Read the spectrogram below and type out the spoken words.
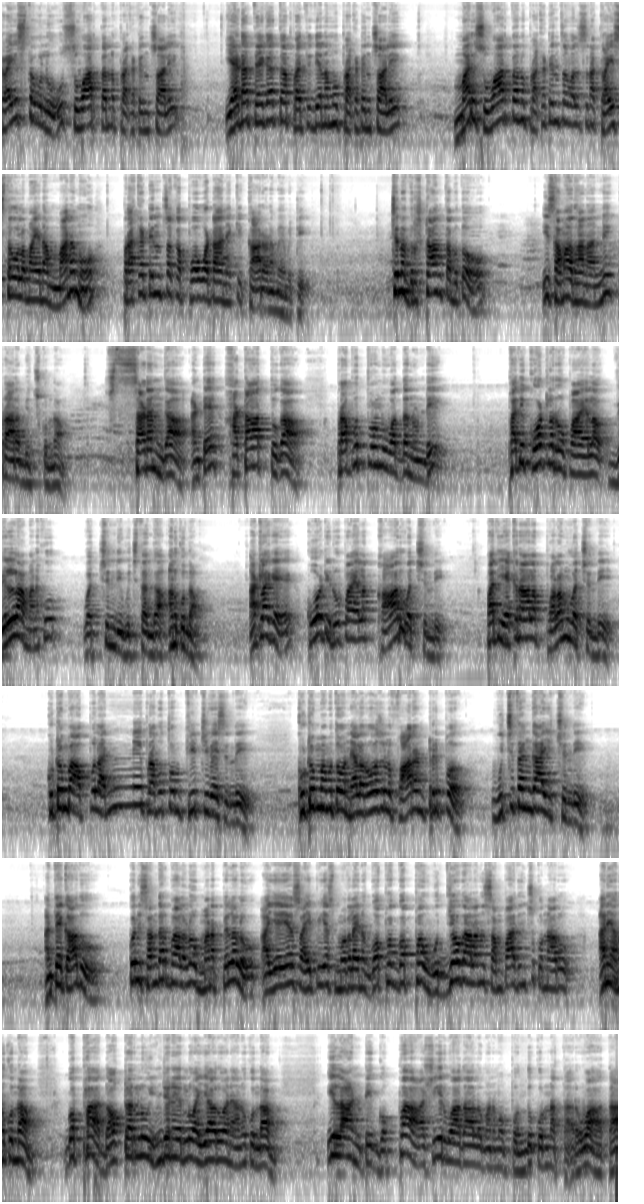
క్రైస్తవులు సువార్తను ప్రకటించాలి ఎడతెగక ప్రతిదినము ప్రకటించాలి. మరి సువార్తను ప్రకటించవలసిన క్రైస్తవులమైన మనము ప్రకటించకపోవటానికి కారణమేమిటి? చిన్న దృష్టాంతముతో ఈ సమాధానాన్ని ప్రారంభించుకుందాం. సడన్గా అంటే హఠాత్తుగా ప్రభుత్వము వద్ద నుండి పది కోట్ల రూపాయల విల్లా మనకు వచ్చింది ఉచితంగా అనుకుందాం. అట్లాగే కోటి రూపాయల కారు వచ్చింది. పది ఎకరాల పొలం వచ్చింది. కుటుంబ అప్పులన్నీ ప్రభుత్వం తీర్చివేసింది. కుటుంబంతో నెల రోజులు ఫారెన్ ట్రిప్ ఉచితంగా ఇచ్చింది. అంతేకాదు కొన్ని సందర్భాలలో మన పిల్లలు ఐఏఎస్ ఐపీఎస్ మొదలైన గొప్ప గొప్ప ఉద్యోగాలను సంపాదించుకున్నారు అని అనుకుందాం. గొప్ప డాక్టర్లు ఇంజనీర్లు అయ్యారు అని అనుకుందాం. ఇలాంటి గొప్ప ఆశీర్వాదాలు మనము పొందుకున్న తర్వాత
